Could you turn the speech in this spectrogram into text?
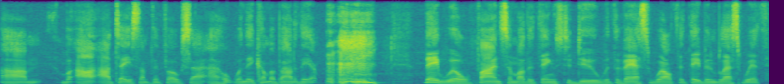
Um, but I'll, I'll, tell you something, folks. I, I hope when they come up out of there, they will find some other things to do with the vast wealth that they've been blessed with.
